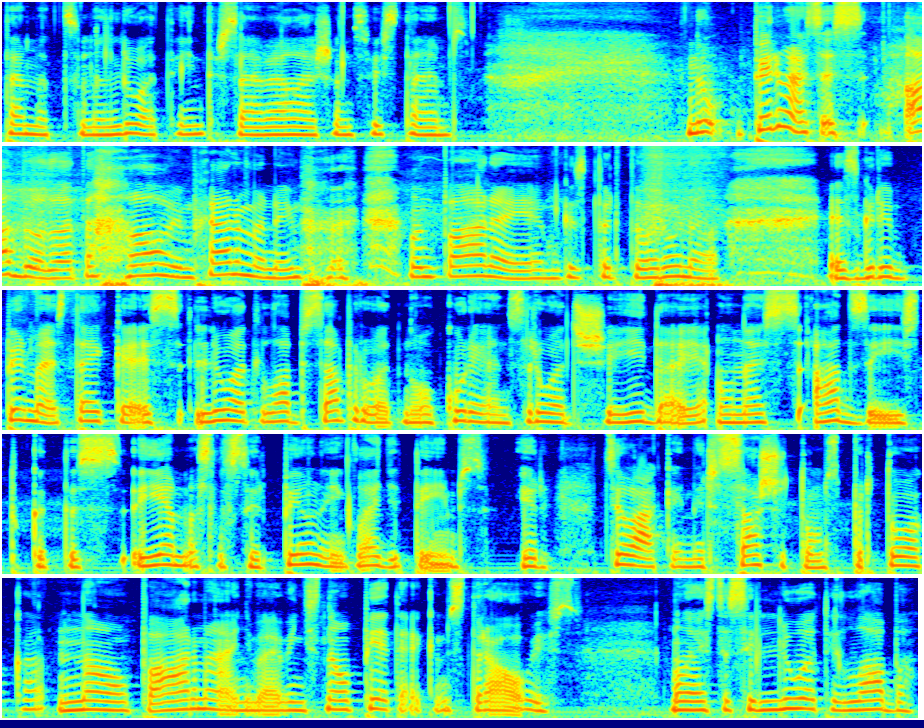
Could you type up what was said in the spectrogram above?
temats. Man ļoti interesē vēlēšanu sistēmas. Uh, Nu, Pirmais, es atbildot Alvim Hermanim un pārējiem, kas par to runā, es gribu pirmais teikt, ka es ļoti labi saprotu, no kurienes rodas šī ideja, un es atzīstu, ka tas iemesls ir pilnīgi leģitīms. Ir, cilvēkiem ir sašutums par to, ka nav pārmaiņu vai viņas nav pietiekami straujas. Man liekas, tas ir ļoti laba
